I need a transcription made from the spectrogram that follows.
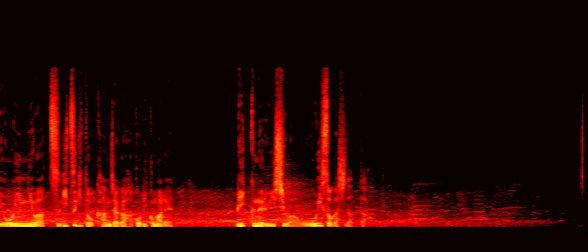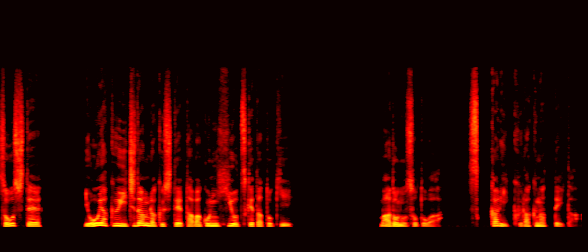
病院には次々と患者が運び込まれビックネル医師は大忙しだった。そうしてようやく一段落してタバコに火をつけた時窓の外はすっかり暗くなっていた。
